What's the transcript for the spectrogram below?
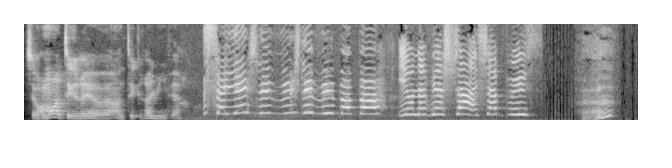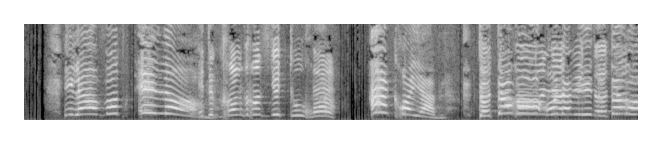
c'est vraiment intégré euh, intégré à l'univers. Ça y est, je l'ai vu, je l'ai vu, papa. Et on a vu un chat, un chat puce. Hein? Il a un ventre énorme. Et de grands, grands yeux tout ronds. Incroyable. Totoro On a vu Totoro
